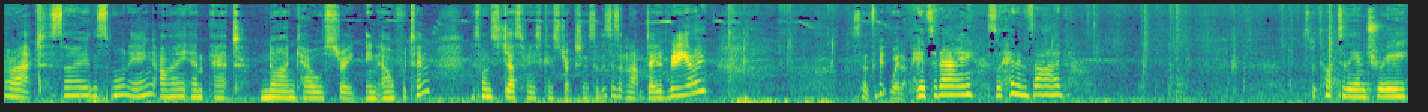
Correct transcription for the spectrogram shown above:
Alright, so this morning I am at 9 Karol Street in Alfredton. This one's just finished construction, so this isn't an updated video. So it's a bit wet up here today, so head inside. So we come up to the entry.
